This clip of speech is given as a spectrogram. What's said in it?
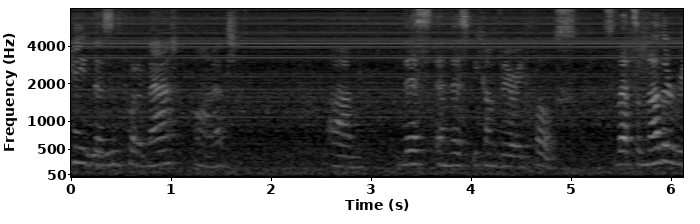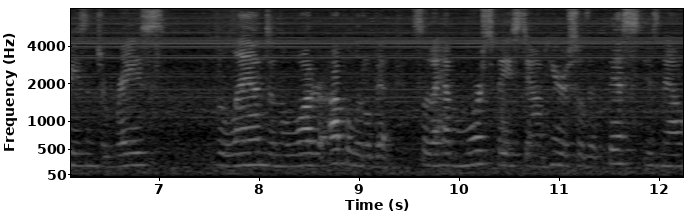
paint this and put a mat on it, um, this and this become very close. So that's another reason to raise the land and the water up a little bit, so that I have more space down here, so that this is now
